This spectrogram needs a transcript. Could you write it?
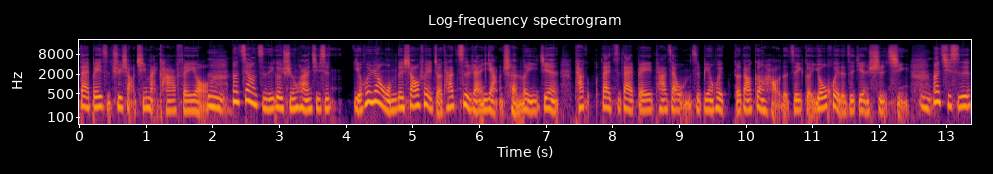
带杯子去小七买咖啡哦。”嗯，那这样子的一个循环，其实。也会让我们的消费者他自然养成了一件他带自带杯，他在我们这边会得到更好的这个优惠的这件事情。嗯，那其实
